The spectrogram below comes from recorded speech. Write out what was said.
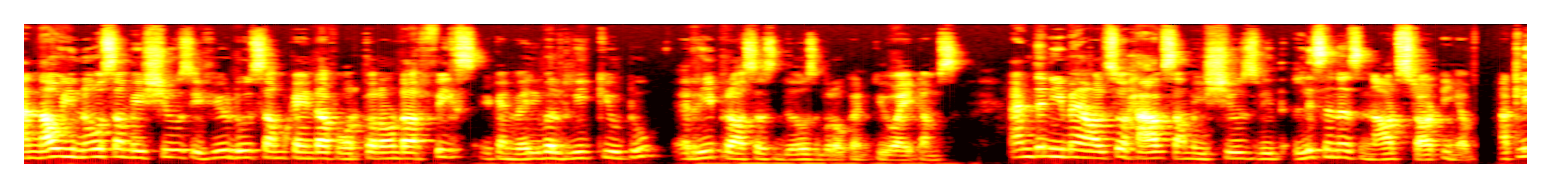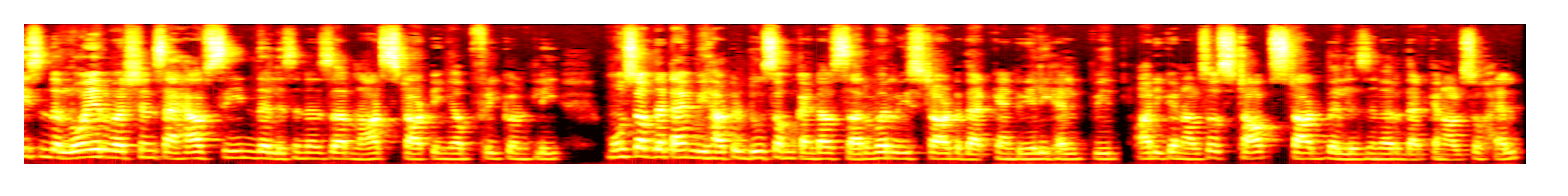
And now you know some issues. If you do some kind of workaround or fix you can very well requeue to reprocess those broken queue items. And then you may also have some issues with listeners not starting up at least in the lower versions i have seen the listeners are not starting up frequently. Most of the time we have to do some kind of server restart that can really help with or you can also stop start the listener that can also help.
